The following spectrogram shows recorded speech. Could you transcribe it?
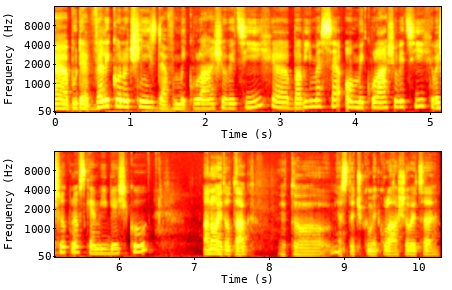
eh, bude velikonoční jízda v Mikulášovicích. Eh, bavíme se o Mikulášovicích ve Šluknovském výběžku. Ano, je to tak. Je to městečko Mikulášovice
